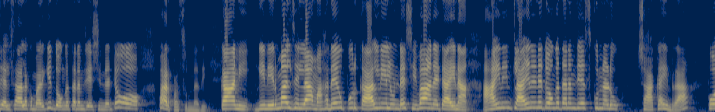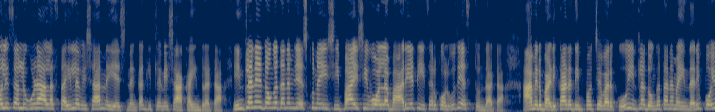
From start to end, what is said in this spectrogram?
జలసాలకు మరిగి దొంగతనం చేసిండంటే ఓ పర్పస్ ఉన్నది. కానీ ఈ నిర్మల్ జిల్లా మహదేవ్పూర్ కాలనీలు ఉండే శివ అనేట ఆయన ఆయన ఇంట్లో ఆయననే దొంగతనం చేసుకున్నాడు. షాక్ అయినరా పోలీసు వాళ్ళు కూడా వాళ్ళ స్టైల్లో విచారణ చేసినాక గిట్లనే షాక్ అయిండ్రట. ఇంట్లోనే దొంగతనం చేసుకున్న ఈ సిపాయి శివోళ్ళ భార్య టీచర్ కొలువు చేస్తుందట. ఆమెను బడికాడ దింపొచ్చే వరకు ఇంట్లో దొంగతనం అయిందని పోయి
